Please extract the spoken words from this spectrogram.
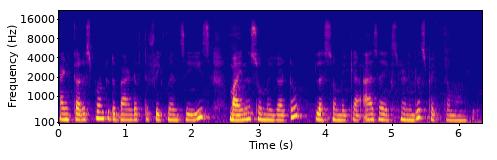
and correspond to the band of the frequency is minus omega to plus omega as I explained in the spectrum only.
